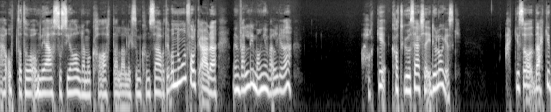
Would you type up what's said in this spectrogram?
er opptatt av om de er sosialdemokrat eller liksom konservative. Og noen folk er det, men veldig mange velgere har ikke kategorisert seg ideologisk. Er så, det, er ikke,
